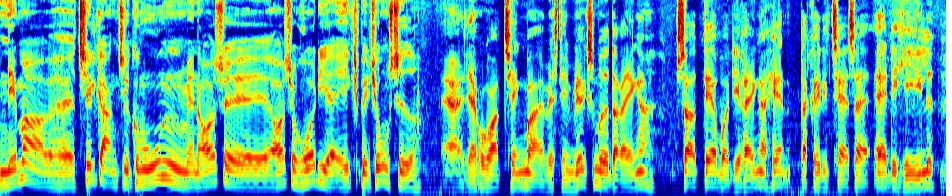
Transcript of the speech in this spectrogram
nemmere øh, tilgang til kommunen, men også, øh, også hurtigere ekspeditionstider. Ja, jeg kunne godt tænke mig, at hvis det er en virksomhed, der ringer, så der, hvor de ringer hen, der kan de tage sig af det hele mm.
